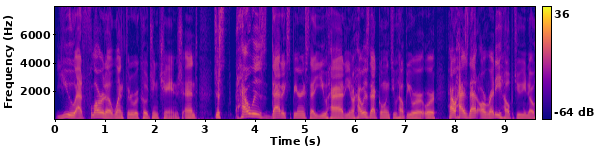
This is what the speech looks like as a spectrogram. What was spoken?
you at Florida went through a coaching change, and just how is that experience that you had you know how is that going to help you or, or how has that already helped you you know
